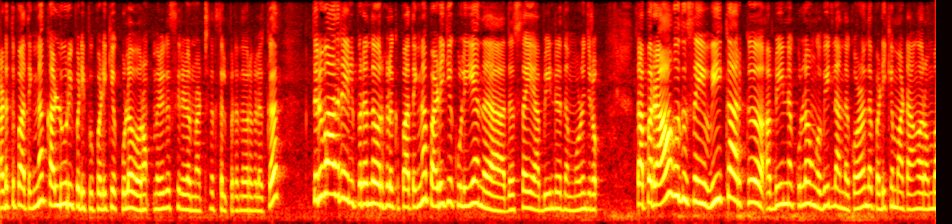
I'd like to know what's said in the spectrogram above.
அடுத்து பார்த்திங்கன்னா கல்லூரி படிப்பு படிக்கக்குள்ளே வரும் மிருகசீரிடம் நட்சத்திரத்தில் பிறந்தவர்களுக்கு. திருவாதிரையில் பிறந்தவர்களுக்கு பார்த்திங்கன்னா படிக்கக்குள்ளேயே அந்த திசை அப்படின்றத முடிஞ்சிடும் ஸோ அப்போ ராகு திசை வீக்காக இருக்குது அப்படின்னக்குள்ளே உங்கள் வீட்டில் அந்த குழந்தை படிக்க மாட்டாங்க. ரொம்ப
